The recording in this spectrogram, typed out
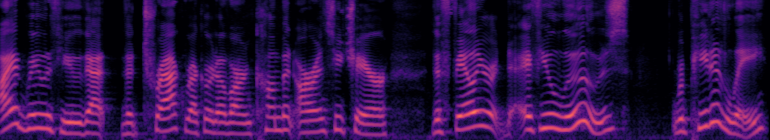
I agree with you that the track record of our incumbent RNC chair, the failure, if you lose repeatedly,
